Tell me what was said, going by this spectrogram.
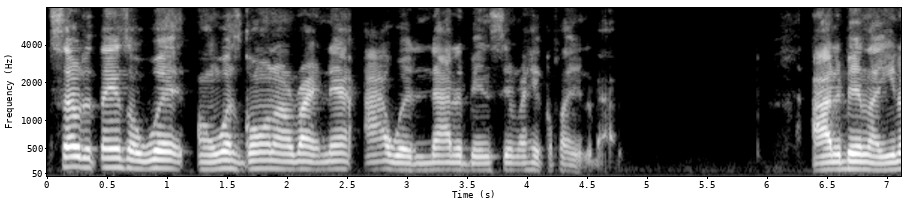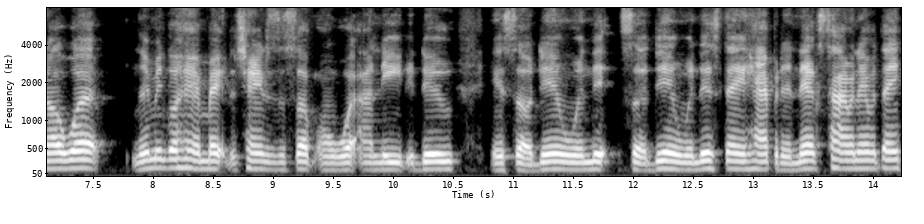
some of the things on what on what's going on right now, I would not have been sitting right here complaining about it. I'd have been like, you know what? Let me go ahead and make the changes and stuff on what I need to do. And so then when it, so then when this thing happened the next time and everything,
